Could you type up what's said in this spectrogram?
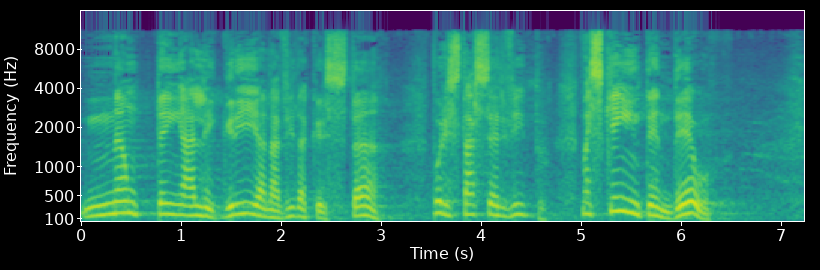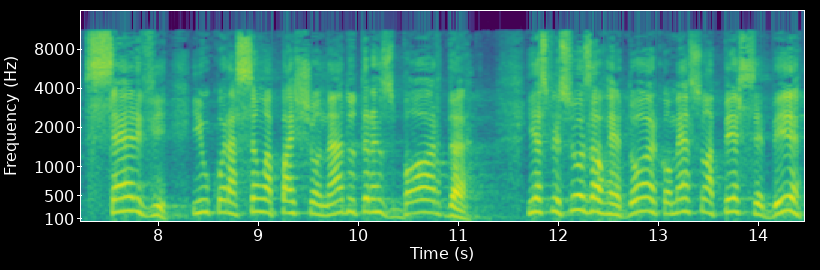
não tem alegria na vida cristã por estar servindo. Mas quem entendeu, serve e o coração apaixonado transborda. E as pessoas ao redor começam a perceber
